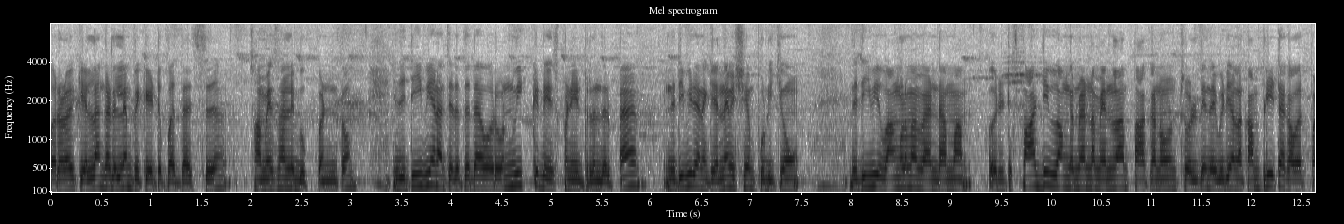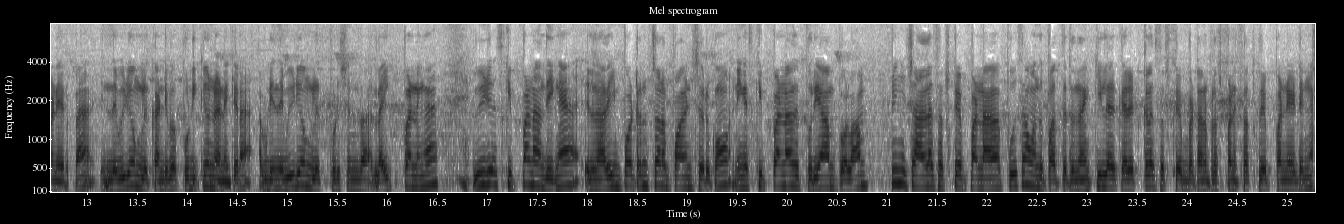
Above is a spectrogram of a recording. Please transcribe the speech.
ஓரளவுக்கு எல்லா கடையிலையும் போய் கேட்டு பார்த்தாச்சு. ஸோ அமேசான்லேயே புக் பண்ணிட்டோம். இந்த டிவியை நான் கிட்டத்தட்ட ஒரு ஒன் வீக் டேஸ்ட் பண்ணிட்டு இருந்திருப்பேன். இந்த டிவியில் எனக்கு என்ன விஷயம் பிடிக்கும்? இந்த டிவி வாங்கலாமா வேண்டாமா? ஒரு ஸ்மார்ட் டிவி வாங்கணும்னா நம்ம என்னலாம் பார்க்கணும்னு சொல்லிட்டு இந்த வீடியோ நான் கம்ப்ளீட்டாக கவர் பண்ணியிருப்பேன். இந்த வீடியோ உங்களுக்கு கண்டிப்பாக பிடிக்கும்னு நினைக்கிறேன். அப்படி இந்த வீடியோ உங்களுக்கு பிடிச்சிருந்தா லைக் பண்ணுங்கள் வீடியோ ஸ்கிப் பண்ணாதீங்க. இதில் நிறைய இம்பார்ட்டன்ஸான பாயிண்ட்ஸ் இருக்கும். நீங்கள் ஸ்கிப் பண்ணால் அது புரியாமல் போகலாம். நீங்கள் சேனலை சப்ஸ்கிரைப் பண்ணாமல் புதுசாக வந்து பார்த்துட்டு இருந்தேன் கீழே இருக்க red colour subscribe button press பண்ணி சப்ஸ்கிரைப் பண்ணிவிடுங்க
